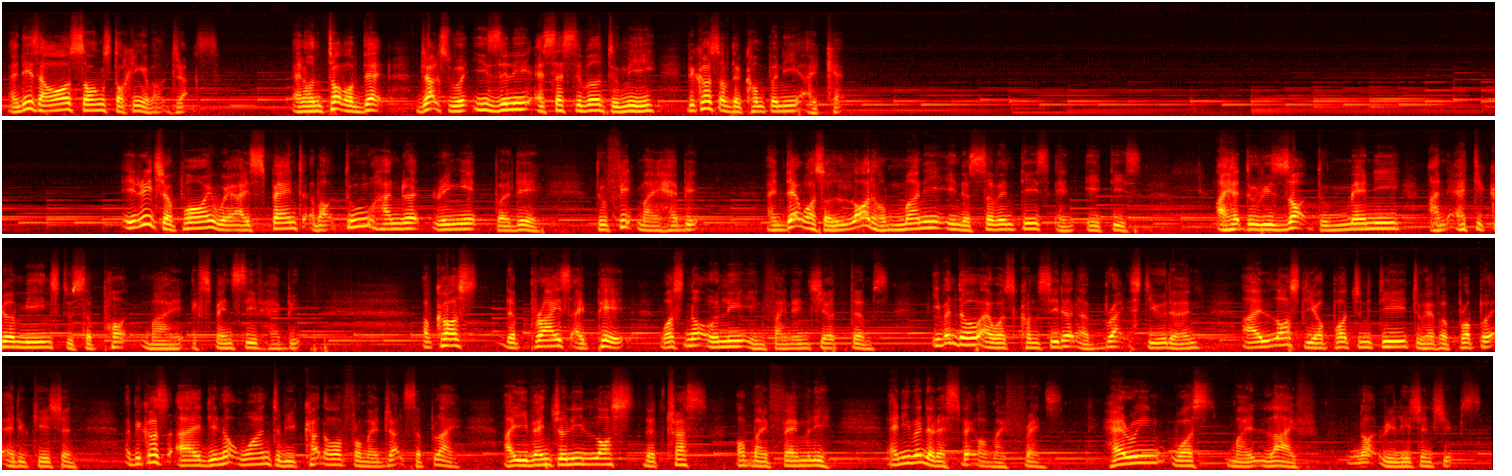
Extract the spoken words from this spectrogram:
and these are all songs talking about drugs. And on top of that, drugs were easily accessible to me because of the company I kept. It reached a point where I spent about 200 ringgit per day to feed my habit. And that was a lot of money in the 70s and 80s. I had to resort to many unethical means to support my expensive habit. Of course, the price I paid was not only in financial terms, even though I was considered a bright student, I lost the opportunity to have a proper education. Because I did not want to be cut off from my drug supply, I eventually lost the trust of my family and even the respect of my friends. Heroin was my life, not relationships.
